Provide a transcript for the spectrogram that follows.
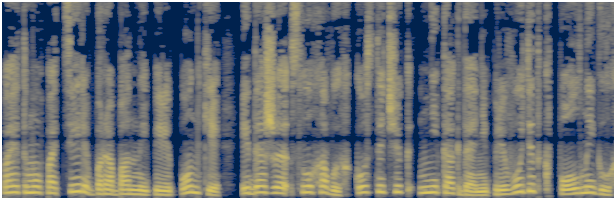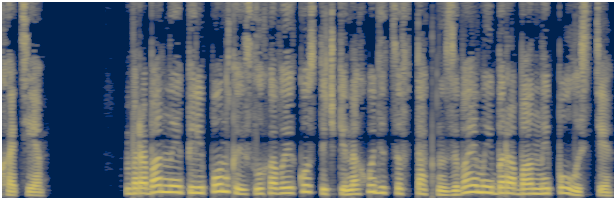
поэтому потеря барабанной перепонки и даже слуховых косточек никогда не приводит к полной глухоте. Барабанная перепонка и слуховые косточки находятся в так называемой барабанной полости,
